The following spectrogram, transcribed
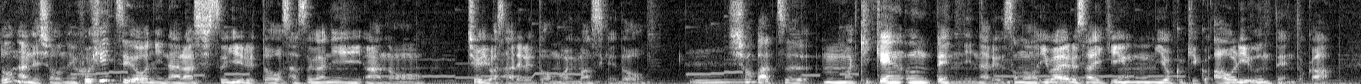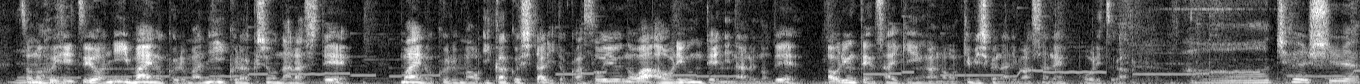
どうなんでしょうね。不必要に鳴らしすぎるとさすがにあの注意はされると思いますけど。嗯処罰、うんまあ、危険運転になる。そのいわゆる最近よく聞く煽り運転とか。その不必要に前の車にクラクションを鳴らして前の車を威嚇したりとかそういうのは煽り運転になるので煽り運転最近あの厳しくなりましたね法律が。哦，确实，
